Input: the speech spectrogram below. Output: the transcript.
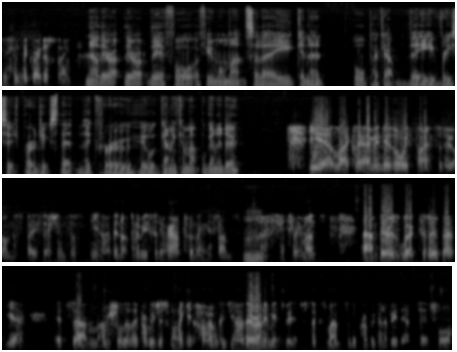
isn't the greatest thing. Now they're up, they're up there for a few more months. Are they gonna all pick up the research projects that the crew who were gonna come up were gonna do? Yeah, likely. I mean, there's always science to do on the space station, so you know they're not going to be sitting around twiddling their thumbs you Mhm. know, for three months. Um, there is work to do, but yeah, it's um, I'm sure that they probably just want to get home because you know they're only meant to be there for six months, so they're probably going to be there, there for.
